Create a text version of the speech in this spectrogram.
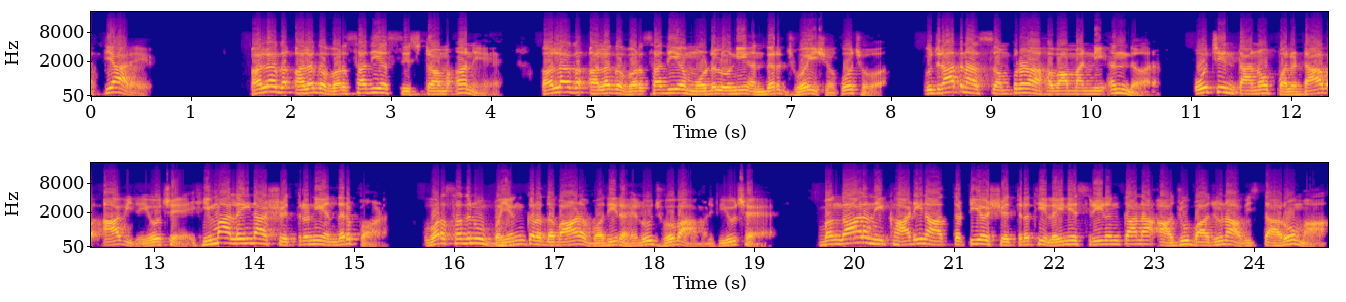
અત્યારે અલગ અલગ વરસાદીય સિસ્ટમ અને અલગ અલગ વરસાદીય મોડલોની અંદર જોઈ શકો છો. ગુજરાતના સંપૂર્ણ હવામાનની અંદર ઓચિંતાનો પલટાવ આવી રહ્યો છે. હિમાલયના ક્ષેત્રની અંદર પણ વરસાદનું ભયંકર દબાણ વધી રહેલું જોવા મળી રહ્યું છે. બંગાળની ખાડીના તટીય ક્ષેત્રથી લઈને શ્રીલંકાના આજુબાજુના વિસ્તારોમાં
